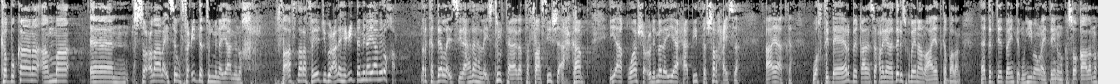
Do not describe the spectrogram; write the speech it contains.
ka bukaana ama socdaala isagu fa ciddatun min ayaamin ukhar fa afdara fa yajibu calayhi cidda min ayaamin ukhar marka dee la la istultaaga tafaasiisha axkaamta iyo aqwaasha culimmada iyo axaadiidta sharxaysa aayaadka wakhti dheer bay qaadanaysa waxa laga yaaba dariskuba inaanu aayad badan darteed baa inta muhiima un ay tahay inaynu ka soo qaadanno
